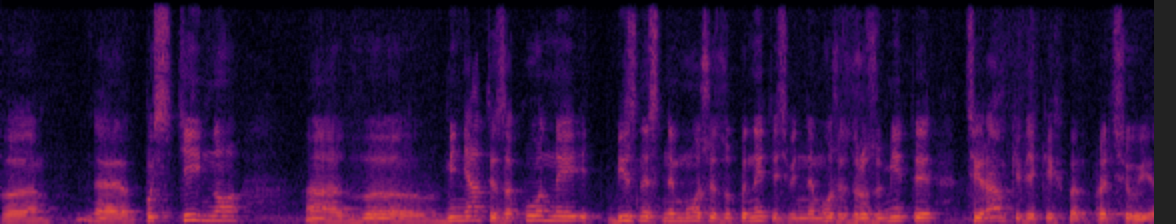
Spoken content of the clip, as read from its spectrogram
в, е, постійно е, міняти закони, і бізнес не може зупинитись, він не може зрозуміти ці рамки, в яких працює.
